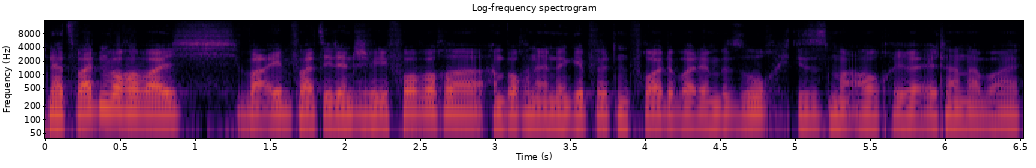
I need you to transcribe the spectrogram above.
In der zweiten Woche war ich, war ebenfalls identisch wie die Vorwoche. Am Wochenende gipfelten Freude bei dem Besuch. Dieses Mal auch ihre Eltern dabei.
